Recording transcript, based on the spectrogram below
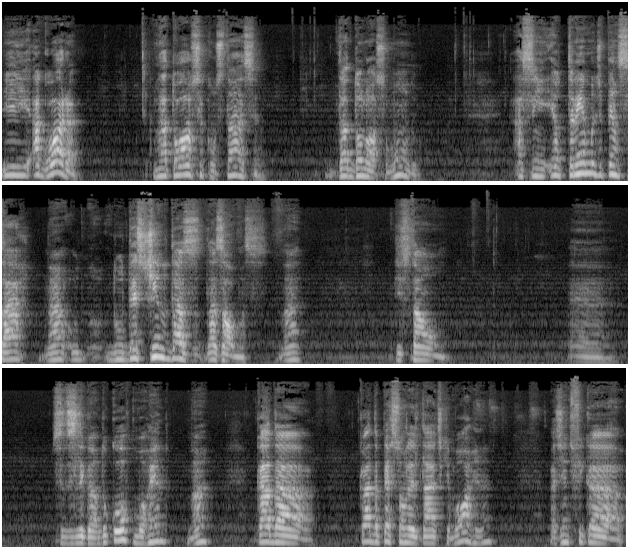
E agora, na atual circunstância do nosso mundo, assim, eu tremo de pensar né, no destino das, das almas né, que estão é, se desligando do corpo, morrendo. Né? Cada, cada personalidade que morre, né, a gente fica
